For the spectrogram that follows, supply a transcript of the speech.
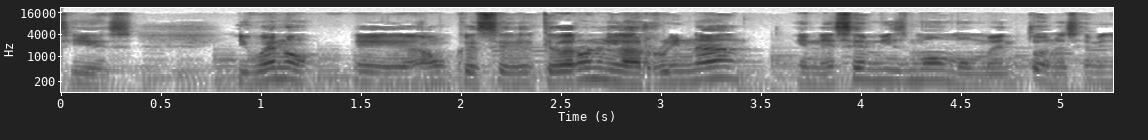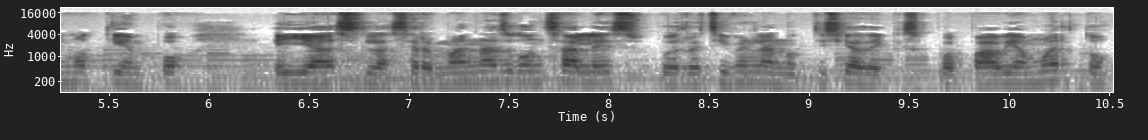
Así es. Y bueno, eh, aunque se quedaron en la ruina, en ese mismo momento, en ese mismo tiempo, ellas, las hermanas González, pues reciben la noticia de que su papá había muerto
